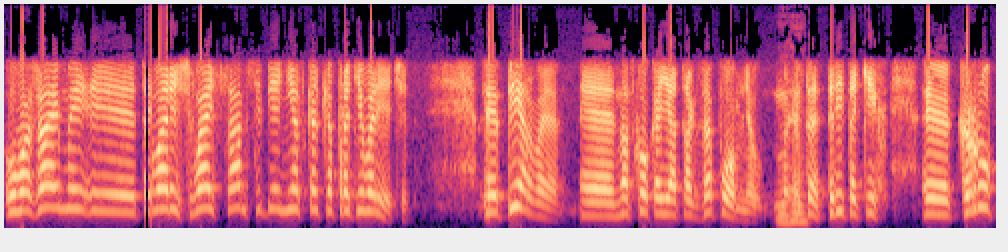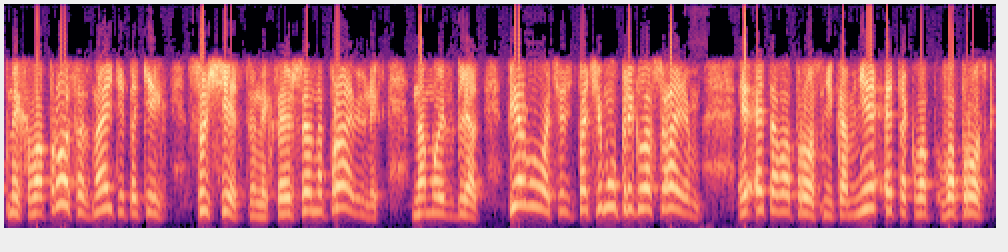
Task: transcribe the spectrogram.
уважаемый э, товарищ Вайс сам себе несколько противоречит. Э, первое, э, насколько я так запомнил, угу. это три таких э, крупных вопроса, знаете, таких существенных, совершенно правильных, на мой взгляд. В первую очередь, почему приглашаем, э, это вопрос не ко мне, это к, вопрос к,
